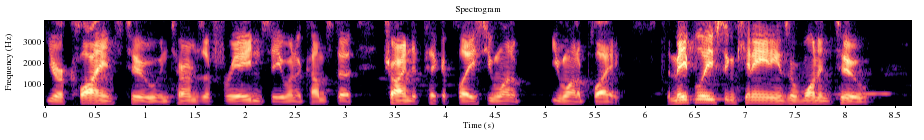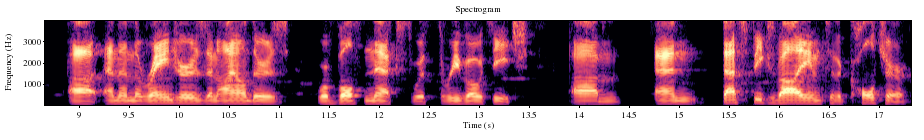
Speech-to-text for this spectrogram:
your clients to in terms of free agency when it comes to trying to pick a place you want to you want to play. The Maple Leafs and Canadiens are one and two, uh, and then the Rangers and Islanders were both next with three votes each. Um, and that speaks volume to the culture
